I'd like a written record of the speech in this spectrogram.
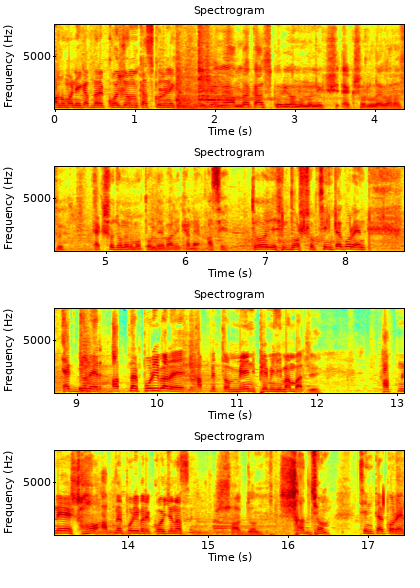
আনুমানিক আপনারা কয়জন কাজ করেন এখানে? এখানে আমরা কাজ করি আনুমানিক একশো লেবার আছে। একশো জনের মতো লেবার এখানে আছে। তো এই দর্শক চিন্তা করেন একজনের আপনার পরিবারে আপনি তো মেইন ফ্যামিলি মেম্বার জি। আপনি সহ আপনার পরিবারে কয়জন আছে সাতজন। সাতজন। চিন্তা করেন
